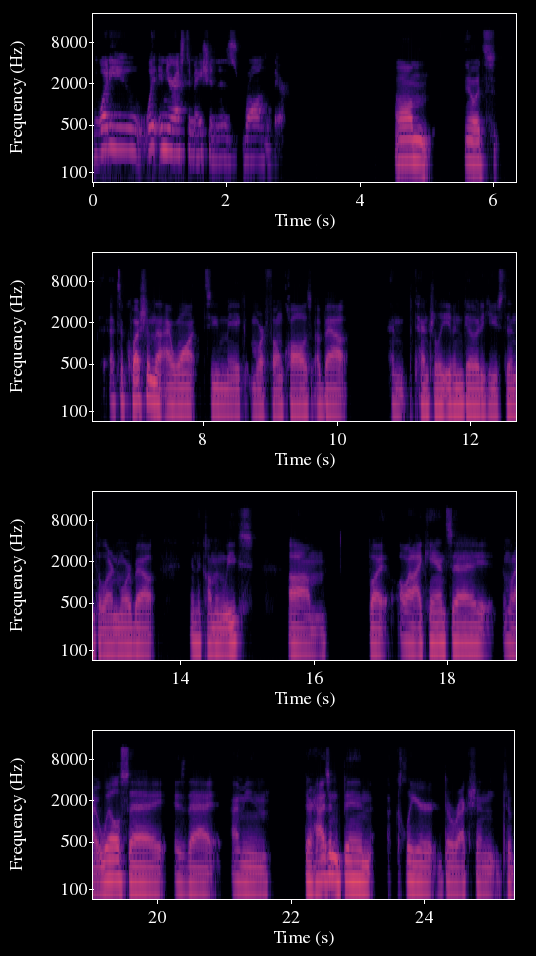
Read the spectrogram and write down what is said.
what do you what in your estimation is wrong there? Um, you know, it's it's a question that I want to make more phone calls about and potentially even go to Houston to learn more about in the coming weeks. Um, but what I can say and what I will say is that I mean, there hasn't been a clear direction to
